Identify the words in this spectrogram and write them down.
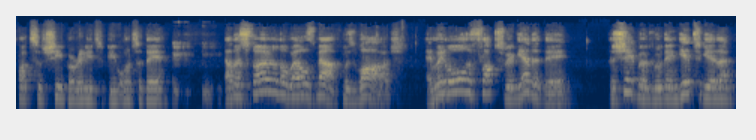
flocks of sheep are ready to be watered there. Now the stone on the well's mouth was large, and when all the flocks were gathered there, the shepherds would then get together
